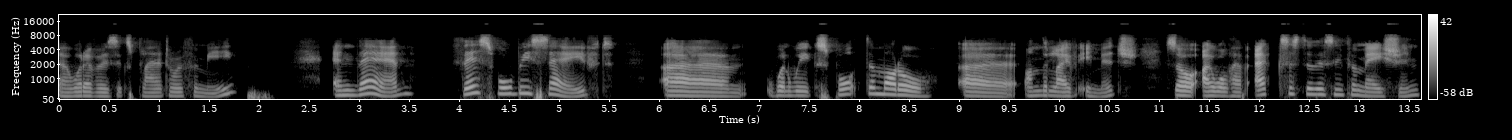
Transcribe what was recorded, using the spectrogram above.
uh, whatever is explanatory for me. And then this will be saved um, when we export the model uh, on the live image. So I will have access to this information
